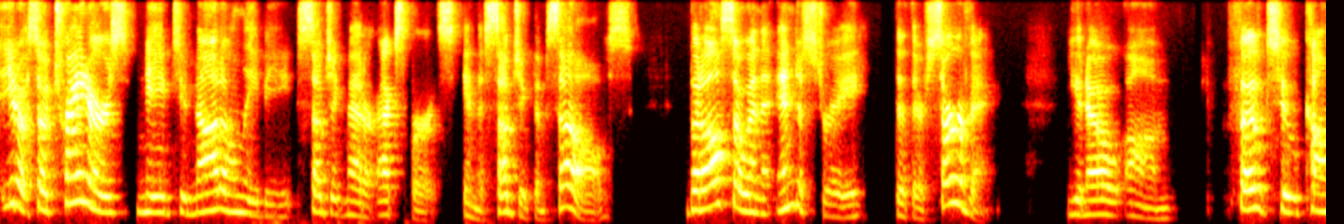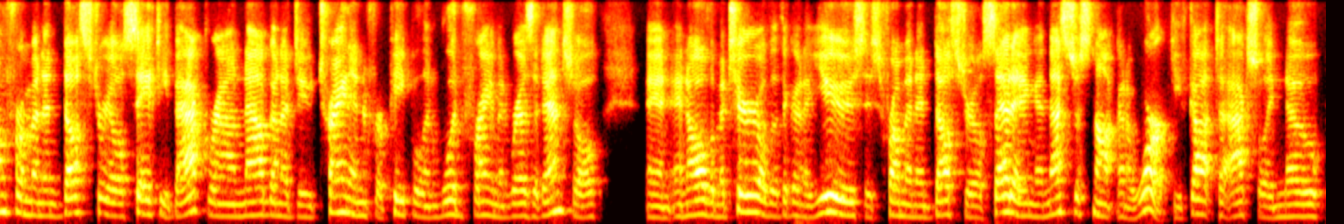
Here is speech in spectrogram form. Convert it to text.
you know, so trainers need to not only be subject matter experts in the subject themselves, but also in the industry that they're serving. You know, um, folks who come from an industrial safety background now going to do training for people in wood frame and residential. And, and all the material that they're going to use is from an industrial setting, and that's just not going to work. You've got to actually know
